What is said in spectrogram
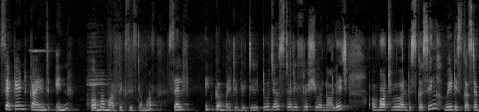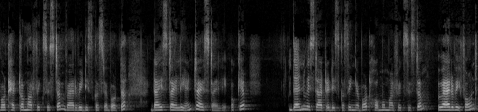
second kind in homomorphic system of self incompatibility to just refresh your knowledge. Of what we were discussing we discussed about heteromorphic system where we discussed about the distyly and tristyly okay? Then we started discussing about homomorphic system where we found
